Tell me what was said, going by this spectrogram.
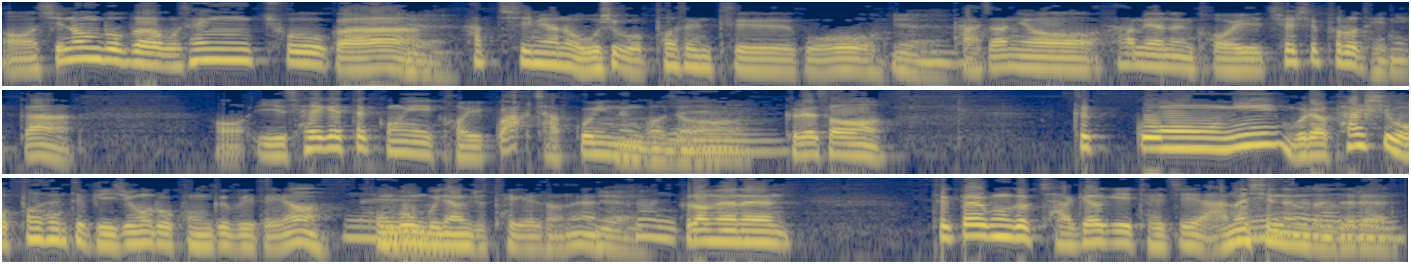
어, 신혼부부하고 생초가 예. 합치면 55%고 예. 다자녀 하면은 거의 70% 되니까 어, 이 세 개 특공이 거의 꽉 잡고 있는 음. 거죠. 네. 그래서 특공이 무려 85% 비중으로 공급이 돼요. 네. 공공분양주택에서는. 예. 그러니까. 그러면은 특별공급 자격이 되지 않으시는 분들은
